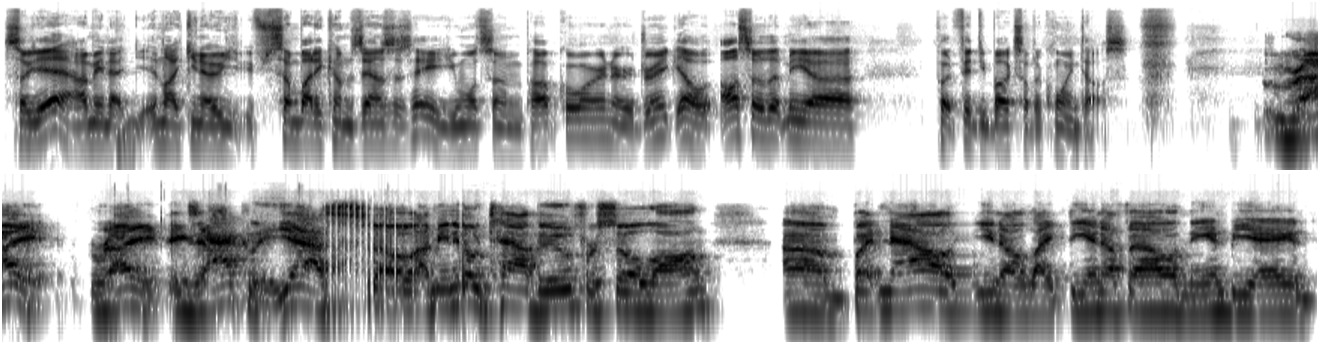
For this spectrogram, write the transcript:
So yeah, I mean, and like you know, if somebody comes down and says, "Hey, you want some popcorn or a drink?" Oh, also let me uh, put fifty bucks on a coin toss. Right, right, exactly. Yeah. So I mean, no taboo for so long, um, but now you know, like the NFL and the NBA and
